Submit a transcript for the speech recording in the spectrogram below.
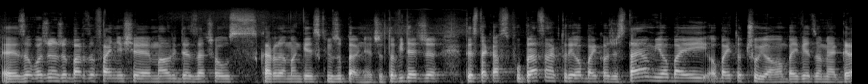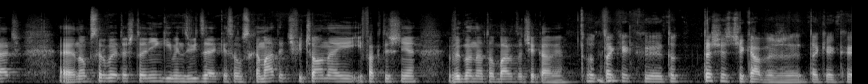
e, zauważyłem, że bardzo fajnie się Maurides zaczął z Karolem Angielskim zupełnie. Czy to widać, że to jest taka współpraca, na której obaj korzystają i obaj, obaj to czują, obaj wiedzą jak grać. E, No, obserwuję też treningi, więc widzę jakie są schematy ćwiczone i, i faktycznie wygląda to bardzo ciekawie. To, tak jak, to też jest ciekawe, że tak jak e,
